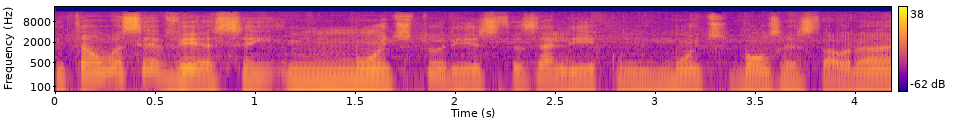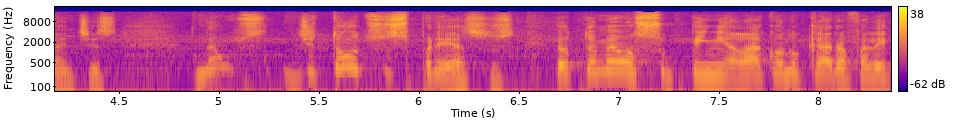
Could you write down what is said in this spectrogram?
Então você vê assim, muitos turistas ali com muitos bons restaurantes, não de todos os preços. Eu tomei uma supinha lá quando o cara eu falei,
